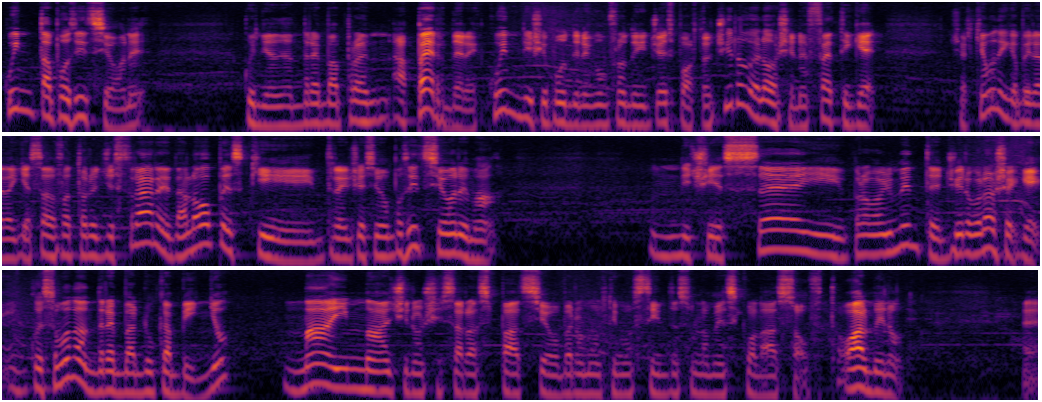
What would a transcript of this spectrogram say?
quinta posizione. Quindi andrebbe a, a, perdere 15 punti nei confronti di J-Sport. Giro veloce, in effetti, che cerchiamo di capire da chi è stato fatto registrare. Da Lopez, che in tredicesima posizione, ma 11 e 6 probabilmente giro veloce che in questo modo andrebbe a Luca Bigno ma immagino ci sarà spazio per un ultimo stint sulla mescola soft o almeno eh,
